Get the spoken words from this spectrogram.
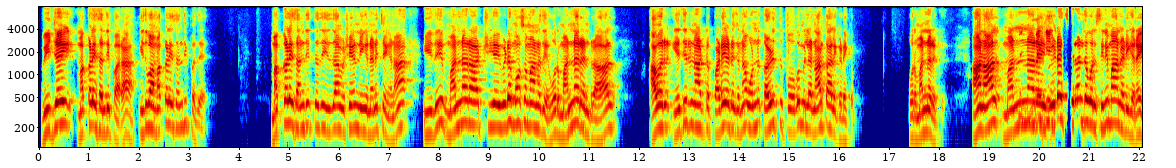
விஜய் மக்களை சந்திப்பாரா? இதுவா மக்களை சந்திப்பது? மக்களை சந்தித்தது இதுதான் விஷயம். நீங்க நினைச்சீங்கன்னா இது மன்னராட்சியை விட மோசமானது. ஒரு மன்னர் என்றால் அவர் எதிர் நாட்டு படையெடுக்குன்னா ஒண்ணு கழுத்து போகும் இல்ல நாற்காலி கிடைக்கும். ஒரு மன்னருக்கு. ஆனால் மன்னரை விட சிறந்த ஒரு சினிமா நடிகரை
